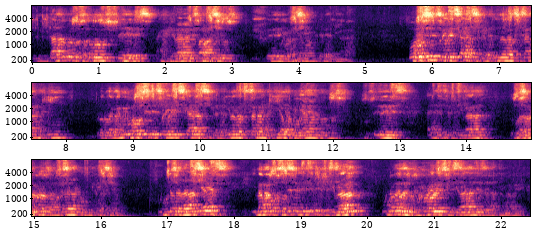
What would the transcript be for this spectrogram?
invitándolos a todos ustedes a generar espacios de divulgación creativa. Voces frescas y creativas están aquí, pero también voces frescas y creativas están aquí apoyándonos, ustedes, a este festival, los alumnos de la Universidad Comunicación. Muchas gracias vamos a hacer este festival uno de los mejores festivales de Latinoamérica.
